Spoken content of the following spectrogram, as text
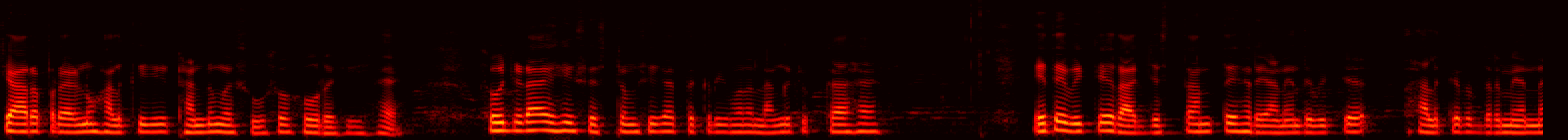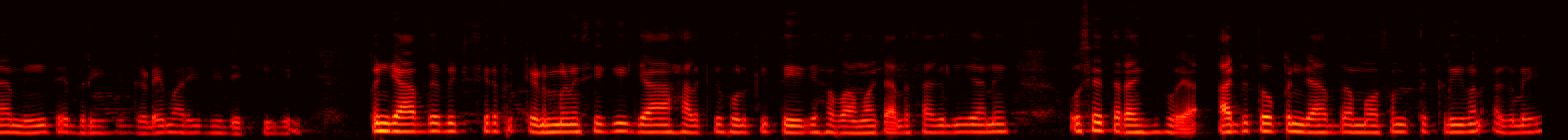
4 ਅਪ੍ਰੈਲ ਨੂੰ ਹਲਕੀ ਜਿਹੀ ਠੰਡ ਮਹਿਸੂਸ ਹੋ ਰਹੀ ਹੈ। ਸੋ ਜਿਹੜਾ ਇਹ ਸਿਸਟਮ ਸੀਗਾ ਤਕਰੀਬਨ ਲੰਘ ਚੁੱਕਾ ਹੈ। ਇਹਦੇ ਵਿੱਚ ਰਾਜਸਥਾਨ ਤੇ ਹਰਿਆਣੇ ਦੇ ਵਿੱਚ ਹਲਕੇ ਤੋਂ ਦਰਮਿਆਨਾ ਮੀਂਹ ਤੇ ਬਰੀਕ ਗੜੇਮਾਰੀ ਵੀ ਦੇਖੀ ਗਈ। ਪੰਜਾਬ ਦੇ ਵਿੱਚ ਸਿਰਫ ਕਿਣਮਿਣ ਸੀਗੀ ਜਾਂ ਹਲਕੀ ਹੁਲਕੀ ਤੇਜ਼ ਹਵਾਵਾਂ ਚੱਲ ਸਕਦੀਆਂ ਨੇ, ਉਸੇ ਤਰ੍ਹਾਂ ਹੀ ਹੋਇਆ। ਅੱਜ ਤੋਂ ਪੰਜਾਬ ਦਾ ਮੌਸਮ ਤਕਰੀਬਨ ਅਗਲੇ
